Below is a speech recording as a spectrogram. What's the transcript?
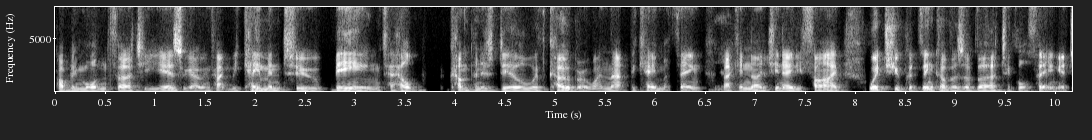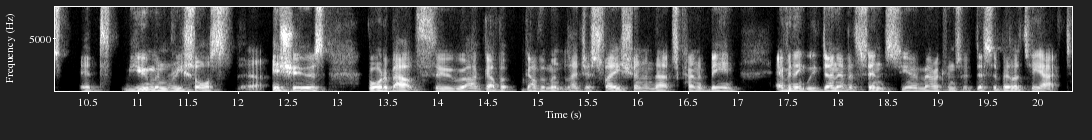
probably more than 30 years ago. In fact, we came into being to help companies deal with Cobra when that became a thing yeah. back in 1985, which you could think of as a vertical thing. It's it's human resource uh, issues brought about through uh, gov- government legislation, and that's kind of been everything we've done ever since. You know, Americans with Disability Act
